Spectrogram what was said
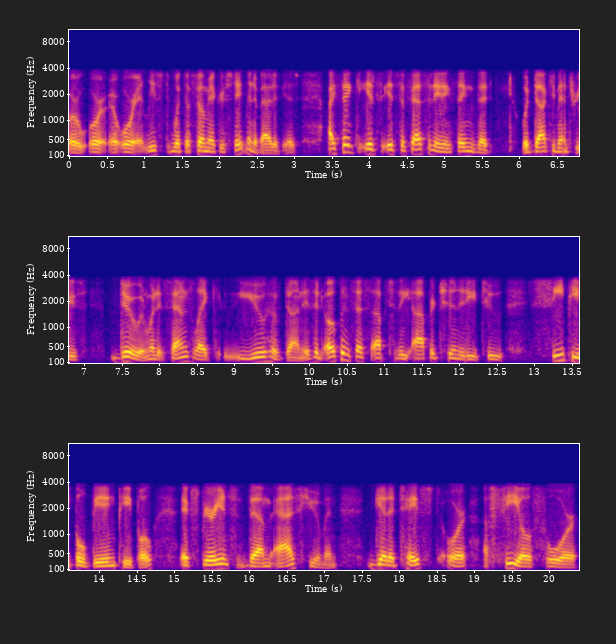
or or or at least what the filmmaker's statement about it is. I think it's it's a fascinating thing that what documentaries do, and what it sounds like you have done, is it opens us up to the opportunity to see people being people, experience them as human, get a taste or a feel for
